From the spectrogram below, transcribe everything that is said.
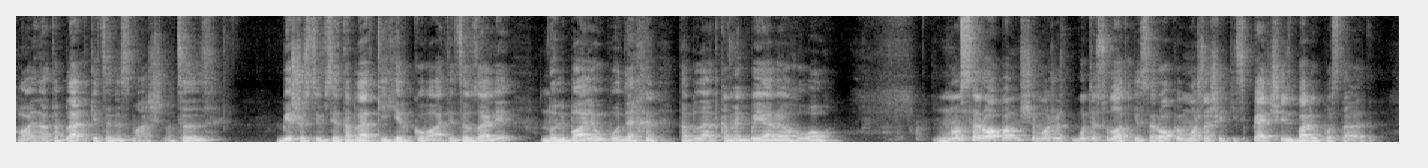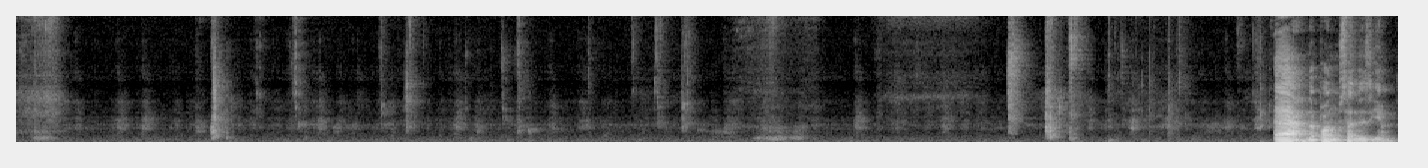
Ой, на таблетки це не смачно. Це в більшості всі таблетки гірковаті. Це взагалі 0 балів буде таблеткам, якби я реагував. Ну, сиропам ще можуть бути солодкі. Сиропи можна ще якісь 5-6 балів поставити. Е, напевно, все не з'їм.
